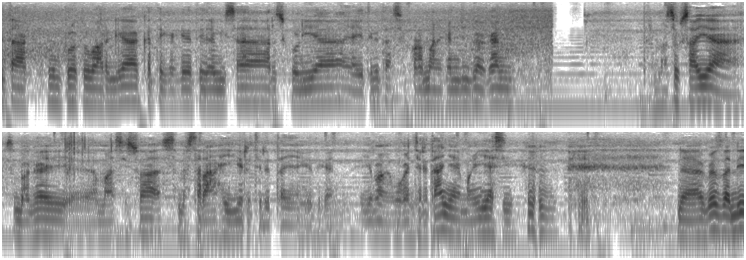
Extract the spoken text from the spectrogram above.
kita kumpul keluarga ketika kita tidak bisa harus kuliah ya itu kita korbankan juga kan termasuk saya sebagai uh, mahasiswa semester akhir ceritanya gitu kan. Ya emang bukan ceritanya emang iya sih. Nah gue tadi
